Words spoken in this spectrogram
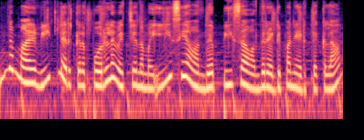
இந்த மாதிரி வீட்டில் இருக்கிற பொருளை வச்சு நம்ம ஈஸியாக வந்து பீஸா வந்து ரெடி பண்ணி எடுத்துக்கலாம்.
